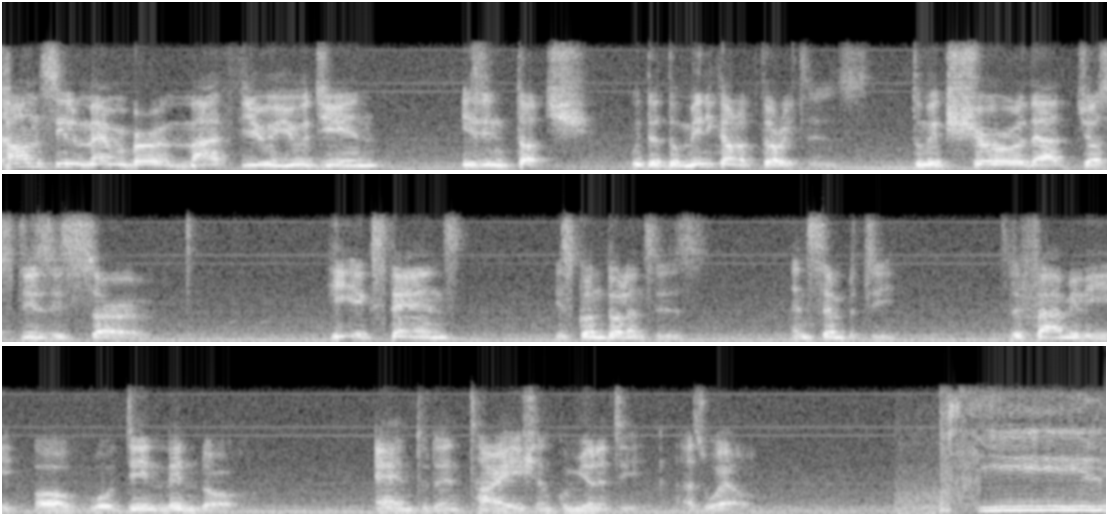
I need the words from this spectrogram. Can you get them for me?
Council member Matthew Eugene is in touch with the Dominican authorities to make sure that justice is served. He extends his condolences and sympathy to the family of Wodin Lindor and to the entire Haitian community as well. Il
